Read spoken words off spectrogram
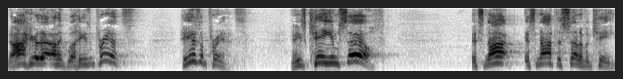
Now I hear that, I think, well, he's a prince. He is a prince, and he's king himself. It's not, it's not the son of a king.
